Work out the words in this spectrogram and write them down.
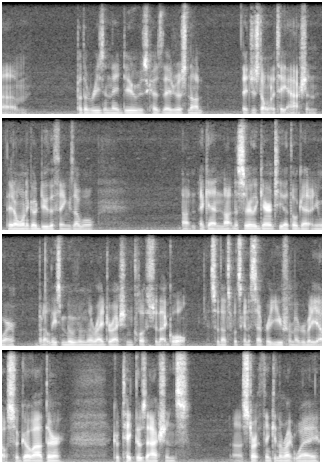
Um, but the reason they do is because they're just not they just don't want to take action. They don't want to go do the things that will, not, again, not necessarily guarantee that they'll get anywhere, but at least move them in the right direction close to that goal. So that's what's going to separate you from everybody else. So go out there, go take those actions, uh, start thinking the right way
